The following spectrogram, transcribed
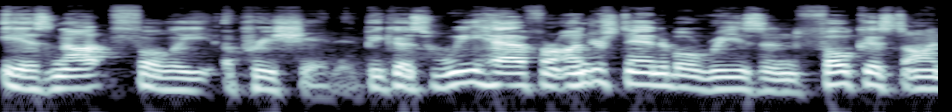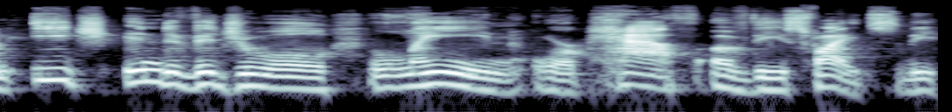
is not fully appreciated because we have, for understandable reason, focused on each individual lane or path of these fights. The,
